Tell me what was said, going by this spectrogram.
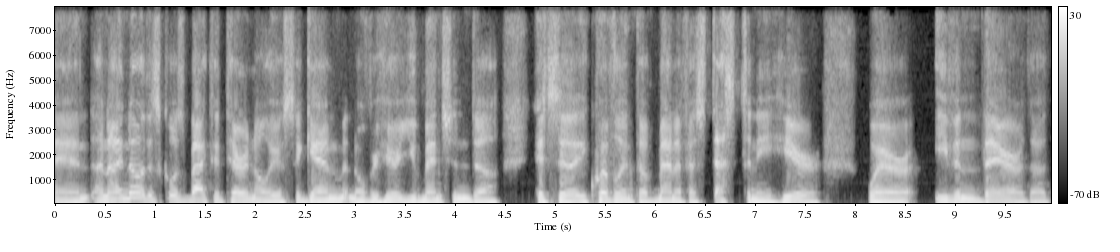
and and I know this goes back to terra nullius again. And over here, you mentioned uh, it's the equivalent of manifest destiny here, where even there, the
